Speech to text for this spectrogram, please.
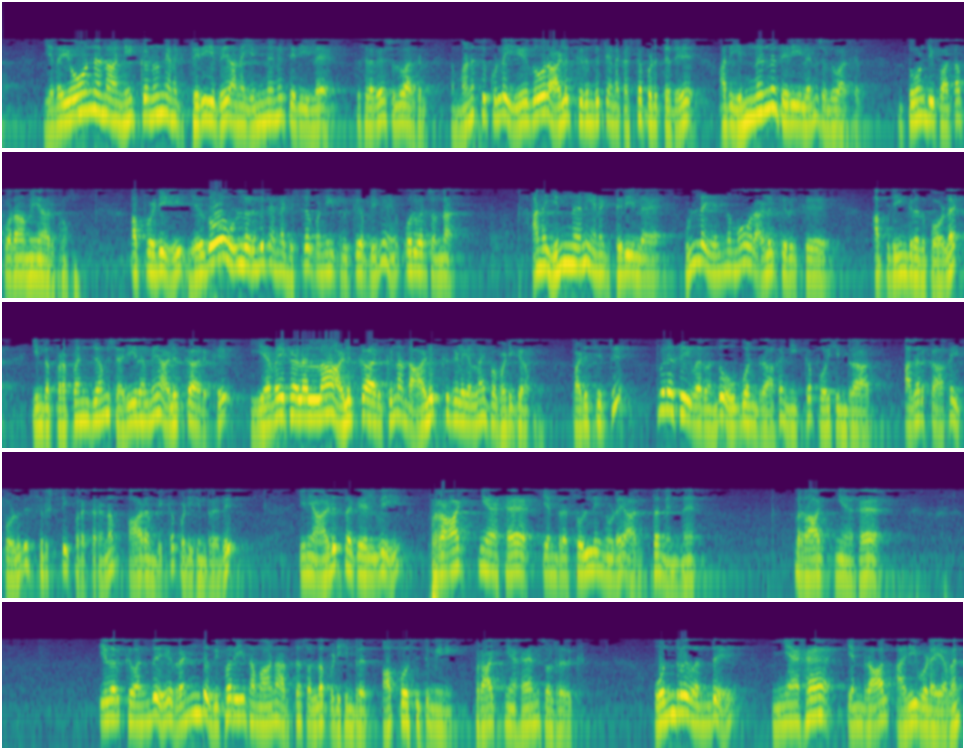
எதையோன்னு நான் நீக்கணும்னு எனக்கு தெரியுது ஆனா என்னன்னு தெரியல. இப்ப சில பேர் சொல்லுவார்கள் மனசுக்குள்ள ஏதோ ஒரு அழுக்கு இருந்துட்டு என்னை கஷ்டப்படுத்துது அது என்னன்னு தெரியலன்னு சொல்லுவார்கள். தோண்டி பார்த்தா பொறாமையா இருக்கும். அப்படி ஏதோ உள்ள இருந்துட்டு என்ன டிஸ்டர்ப் பண்ணிட்டு இருக்கு அப்படின்னு ஒருவர் சொன்னார். ஆனா என்னன்னு எனக்கு தெரியல உள்ள என்னமோ ஒரு அழுக்கு இருக்கு அப்படிங்கிறது போல இந்த பிரபஞ்சம் சரீரமே அழுக்கா இருக்கு. எவைகளெல்லாம் அழுக்கா இருக்குன்னு அந்த அழுக்குகளை எல்லாம் இப்ப படிக்கிறோம். படிச்சுட்டு பிறகு இவர் வந்து ஒவ்வொன்றாக நீக்க போகின்றார். அதற்காக இப்பொழுது சிருஷ்டி பிரகரணம் ஆரம்பிக்கப்படுகின்றது. இனி அடுத்த கேள்வி பிராஜ்யக என்ற சொல்லினுடைய அர்த்தம் என்ன? பிராஜ்யக இதற்கு வந்து ரெண்டு விபரீதமான அர்த்தம் சொல்லப்படுகின்றது. ஆப்போசிட் மீனிங் பிராஜ்யகன்னு சொல்றதுக்கு. ஒன்று வந்து ஞக என்றால் அறிவுடையவன்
